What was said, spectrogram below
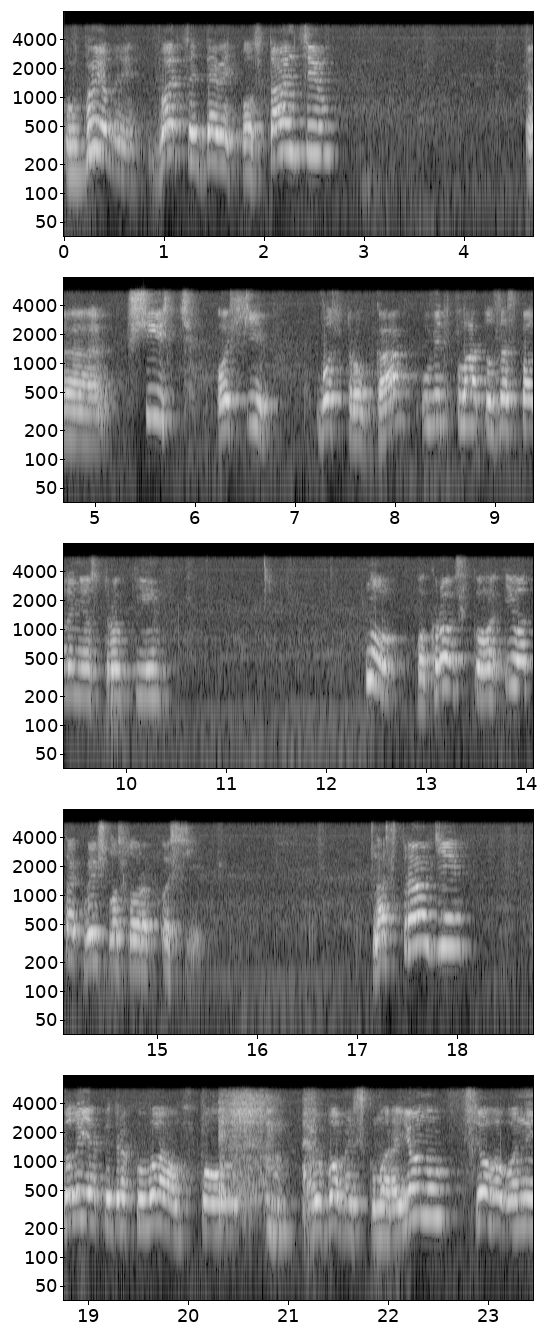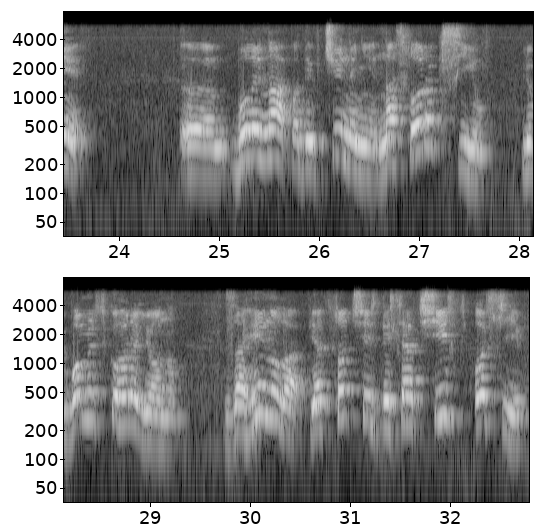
вбили 29 повстанців, 6 осіб в островках у відплату за спалені островки, ну, Покровського, і отак вийшло 40 осіб. Насправді, коли я підрахував по Любомирському району, всього вони е, були напади вчинені на 40 сіл Любомирського району. Загинуло 566 осіб.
